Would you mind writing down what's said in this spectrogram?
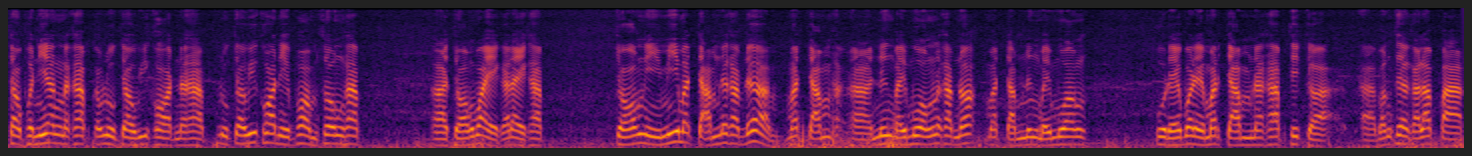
เจ้าพเนียงนะครับ กับลูกเจ้าวิคอร์ดนะครับ ลูกเจ้าวิคอร์ดนี่พร้อมส่งครับอจองไว้ก็ได้ครับ จองนี่มีมัดจำนะครับ เด้อมัดจำหนึ่งใบม่วงนะครับเนาะมัดจำหนึ่งใบม่วง ผู้ใดบ่ได้มัดจำนะครับ ทิศก็บางเทื่อก็รับปาก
